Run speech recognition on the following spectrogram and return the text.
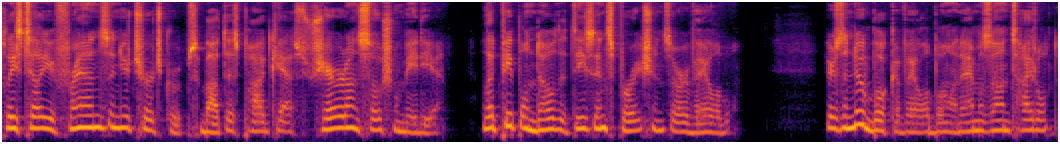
Please tell your friends and your church groups about this podcast. Share it on social media. Let people know that these inspirations are available. There's a new book available on Amazon titled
